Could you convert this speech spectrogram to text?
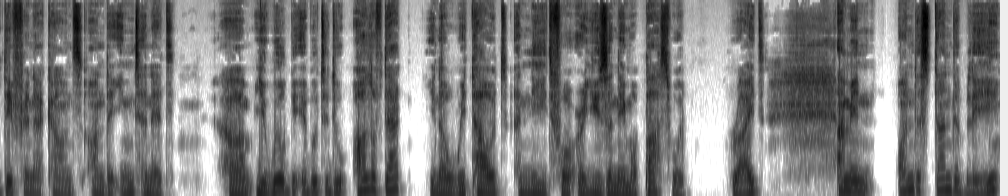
different accounts on the internet. Um, you will be able to do all of that, you know, without a need for a username or password, right? I mean, understandably,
